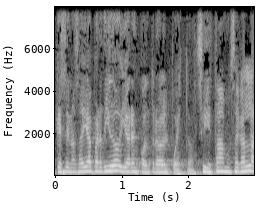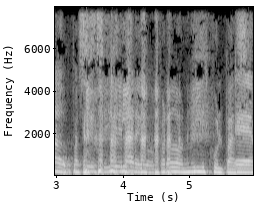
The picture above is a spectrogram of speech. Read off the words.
que se nos había perdido y ahora encontró el puesto. Sí, estábamos acá al lado, pasé, seguí de largo, perdón, mil disculpas. Eh,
